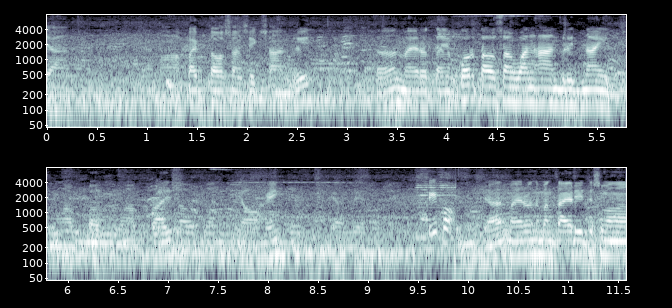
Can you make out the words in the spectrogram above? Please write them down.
yan. mga 5,600. Yan, mayroon tayong 4,109 sa mga, mga price. Yan, okay? Yan din. Sige po. Yan, mayroon naman tayo dito sa mga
